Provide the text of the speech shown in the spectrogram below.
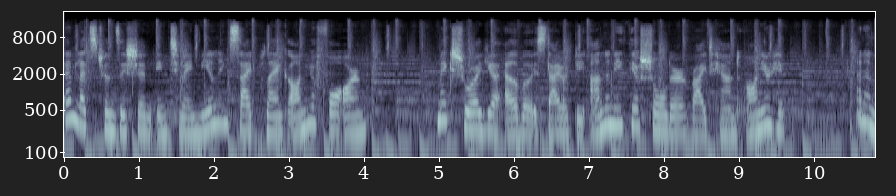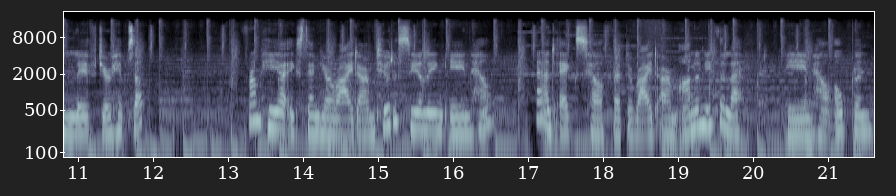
and let's transition into a kneeling side plank on your forearm Make sure your elbow is directly underneath your shoulder, right hand on your hip, and then lift your hips up. From here, extend your right arm to the ceiling, inhale, and exhale, thread the right arm underneath the left. Inhale, open.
